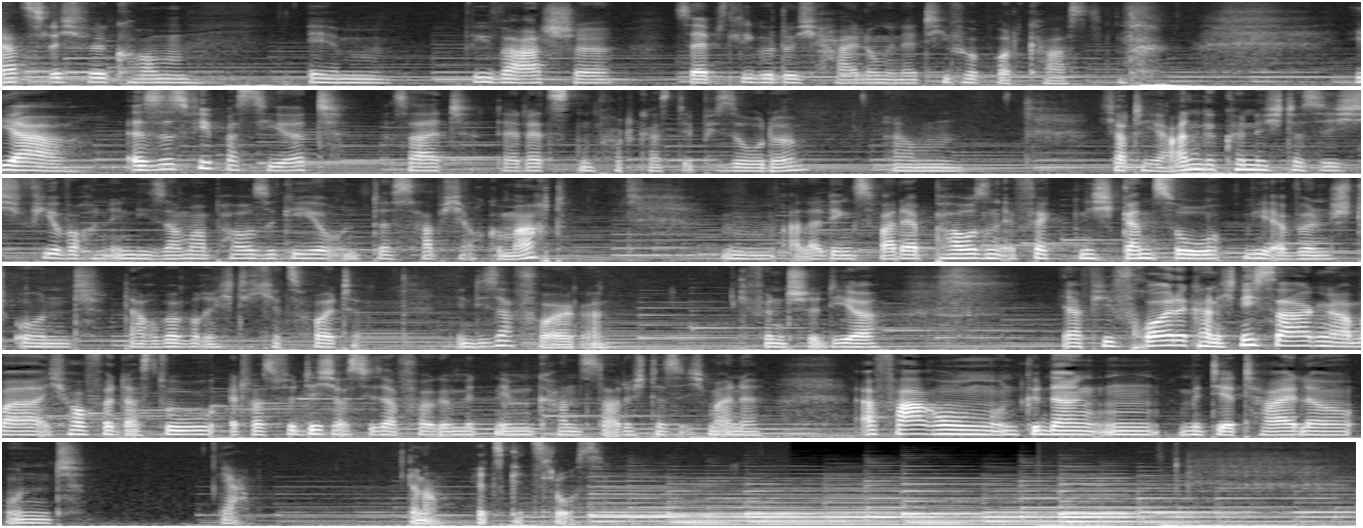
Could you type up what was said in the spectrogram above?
Herzlich willkommen im Vivace Selbstliebe durch Heilung in der Tiefe Podcast. ja, es ist viel passiert seit der letzten Podcast-Episode. Ähm, ich hatte ja angekündigt, dass ich vier Wochen in die Sommerpause gehe und das habe ich auch gemacht. Ähm, allerdings war der Pauseneffekt nicht ganz so wie erwünscht und darüber berichte ich jetzt heute in dieser Folge. Ich wünsche dir ja, viel Freude kann ich nicht sagen, aber ich hoffe, dass du etwas für dich aus dieser Folge mitnehmen kannst, dadurch, dass ich meine Erfahrungen und Gedanken mit dir teile. Und ja, genau, jetzt geht's los.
